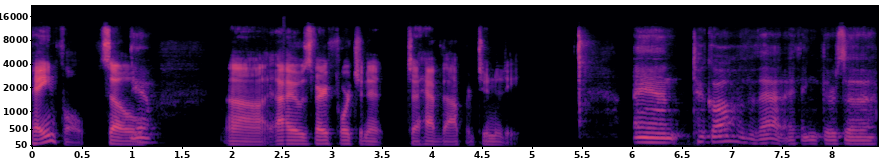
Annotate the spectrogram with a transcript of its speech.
painful. So yeah. uh I was very fortunate to have the opportunity. And to go off of that, I think there's a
